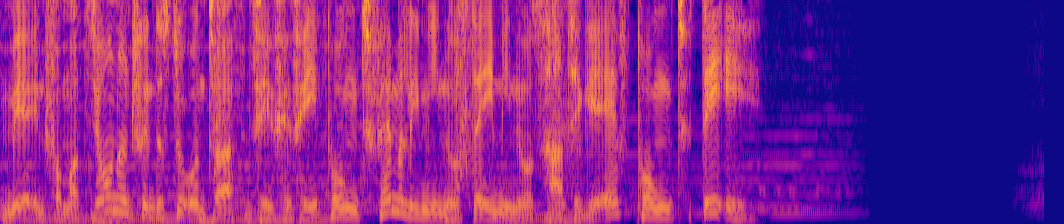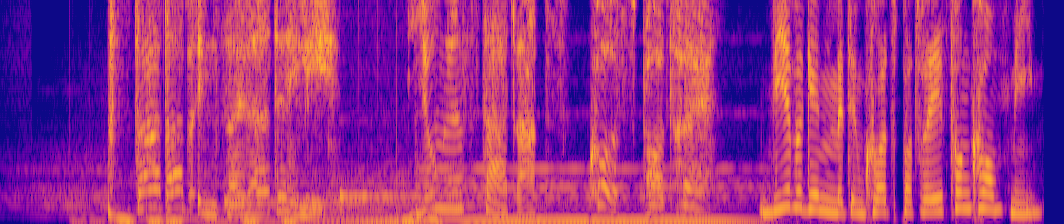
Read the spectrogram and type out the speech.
Mehr Informationen findest du unter www.family-day-htgf www.startup.de. Startup Insider Daily. Junge Startups. Kurzporträt. Wir beginnen mit dem Kurzporträt von CompMe,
